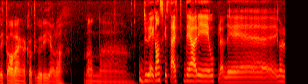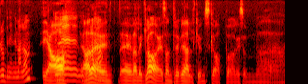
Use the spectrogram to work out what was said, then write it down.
Litt avhengig av kategorier, da. Men uh, Du er ganske sterk. Det har jeg opplevd i, i garderoben innimellom. ja, Du er- ja det er, jeg er veldig glad i sånn triviell kunnskap. og liksom uh,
